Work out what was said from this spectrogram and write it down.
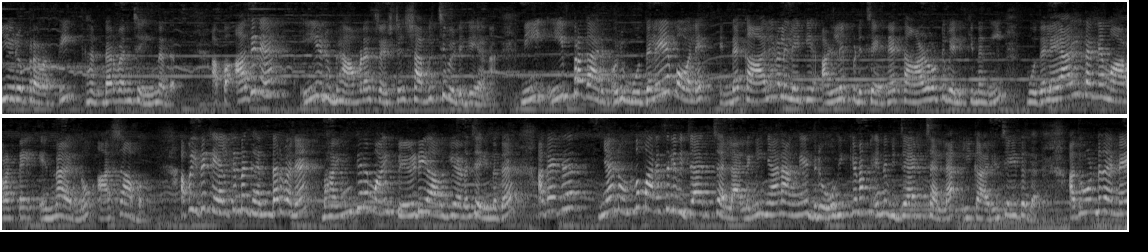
ഈ ഒരു പ്രവൃത്തി ഗന്ധർവൻ ചെയ്യുന്നത്. അപ്പൊ അതിന് ഈ ഒരു ബ്രാഹ്മണ ശ്രേഷ്ഠൻ ശപിച്ചു വിടുകയാണ്. നീ ഈ പ്രകാരം ഒരു മുതലയെ പോലെ എന്റെ കാലുകളിലേക്ക് അള്ളിപ്പിടിച്ച് എന്നെ താഴോട്ട് വലിക്കുന്ന നീ മുതലയായി തന്നെ മാറട്ടെ എന്നായിരുന്നു ആ ശാപം. അപ്പൊ ഇത് കേൾക്കുന്ന ഗന്ധർവന് ഭയങ്കരമായി പേടിയാവുകയാണ് ചെയ്യുന്നത്. അതായത് ഞാൻ ഒന്നും മനസ്സിൽ വിചാരിച്ചല്ല അല്ലെങ്കിൽ ഞാൻ അങ്ങേ ദ്രോഹിക്കണം എന്ന് വിചാരിച്ചല്ല ഈ കാര്യം ചെയ്തത്. അതുകൊണ്ട് തന്നെ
